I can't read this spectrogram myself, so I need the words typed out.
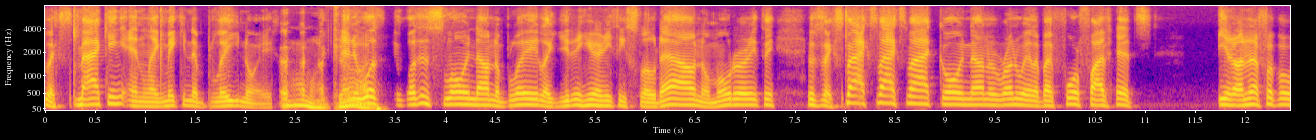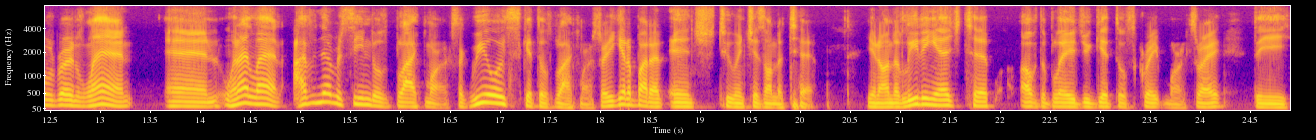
like smacking and like making the blade noise. Oh my god. And it was it wasn't slowing down the blade. Like you didn't hear anything slow down, no motor or anything. It was like smack, smack, smack going down the runway like by four or five hits. You know, and then I flip over and land. And when I land, I've never seen those black marks. Like we always get those black marks, right? You get about an inch, two inches on the tip. You know, on the leading edge tip of the blade, you get those scrape marks, right? The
